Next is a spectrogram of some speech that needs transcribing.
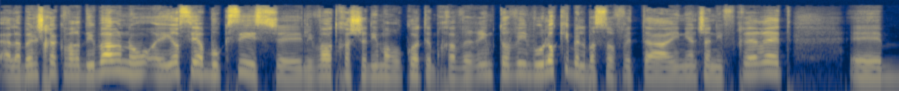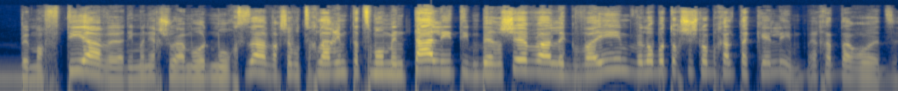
על הבן שלך כבר דיברנו, יוסי אבוקסיס, שליווה אותך שנים ארוכות, הם חברים טובים, והוא לא קיבל בסוף את העניין של הנבחרת. אה, במפתיע, ואני מניח שהוא היה מאוד מאוכזב, ועכשיו הוא צריך להרים את עצמו מנטלית עם באר שבע לגבהים, ולא בטוח שיש לו בכלל את הכלים. איך אתה רואה את זה?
